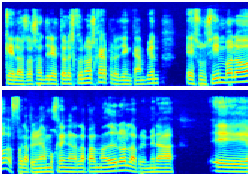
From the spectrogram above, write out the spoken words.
que los dos son directores con Oscar, pero Jane Campion es un símbolo, fue la primera mujer en ganar la Palma de Oro, la primera eh,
